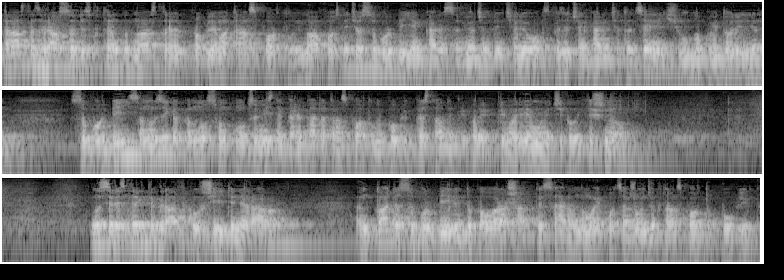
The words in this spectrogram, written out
Dar astăzi vreau să discutăm cu dumneavoastră problema transportului. Nu a fost nicio suburbie în care să mergem din cele 18 în care cetățenii și locuitorii din suburbii să nu zică că nu sunt mulțumiți de calitatea transportului public prestat de primăria municipiului Chișinău. Nu se respectă graficul și itinerarul. În toate suburbiile, după ora 7 seara, nu mai poți ajunge cu transportul public.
